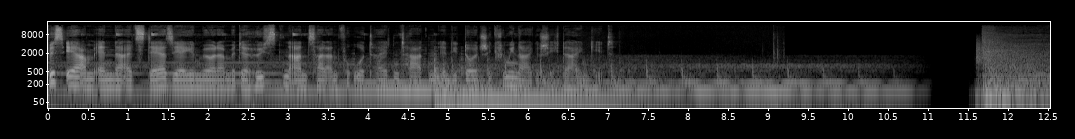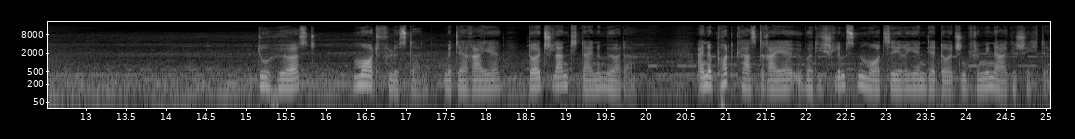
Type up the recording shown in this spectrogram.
bis er am Ende als der Serienmörder mit der höchsten Anzahl an verurteilten Taten in die deutsche Kriminalgeschichte eingeht. Du hörst Mordflüstern mit der Reihe Deutschland deine Mörder eine Podcast-Reihe über die schlimmsten Mordserien der deutschen Kriminalgeschichte.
